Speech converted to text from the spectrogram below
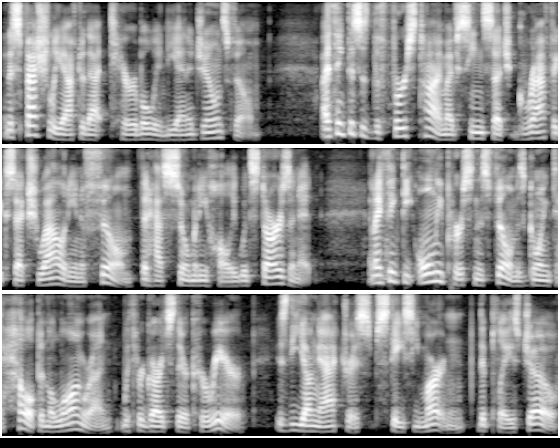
and especially after that terrible Indiana Jones film. I think this is the first time I've seen such graphic sexuality in a film that has so many Hollywood stars in it. And I think the only person this film is going to help in the long run with regards to their career is the young actress Stacy Martin that plays Joe.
